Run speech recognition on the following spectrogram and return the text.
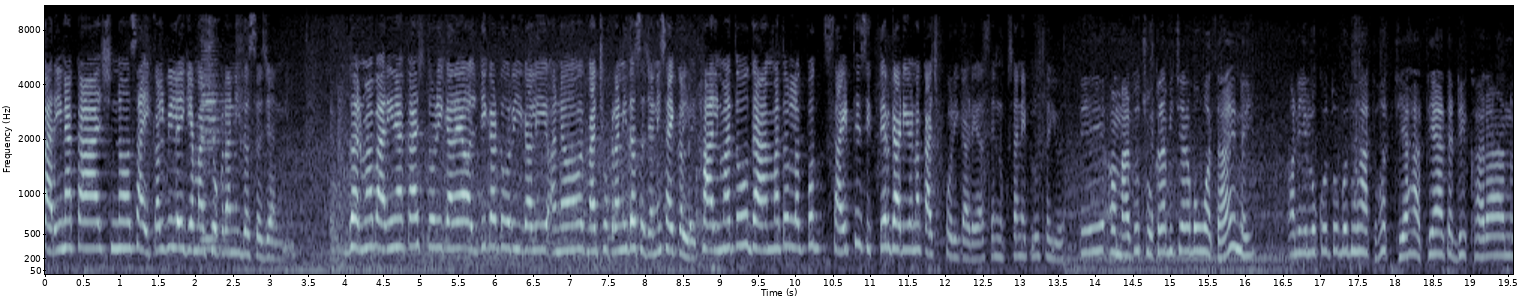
બારીના કાચ ને સાયકલ બી લઈ ગયા મારા છોકરાની દસ હજારની. ઘરમાં બારીના કાચ તોડી કાઢ્યા, અલ્ટિકા તોડી કાઢી અને મારા છોકરાની દસ હજારની સાયકલ લઈ. હાલમાં તો ગામમાં તો લગભગ સાઠથી સિત્તેર ગાડીઓના કાચ ફોડી કાઢ્યા હશે. નુકસાન એટલું થયું તે અમારા તો છોકરા બિચારા બહુ હતા નહીં. અને એ લોકો તો બધું હાથ હથિયા હાથે હાથે ઢેખારા ને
